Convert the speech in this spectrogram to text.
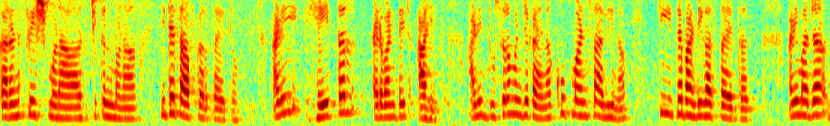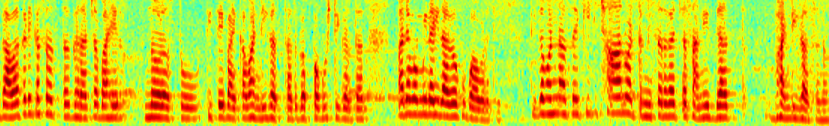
कारण फिश म्हणा चिकन म्हणा इथे साफ करता येतं. आणि हे तर ॲडव्हान्टेज आहेच. आणि दुसरं म्हणजे काय ना खूप माणसं आली ना की इथे भांडी घासता येतात. आणि माझ्या गावाकडे कसं असतं घराच्या बाहेर नळ असतो तिथे बायका भांडी घासतात गप्पा गोष्टी करतात. माझ्या मम्मीला ही जागा खूप आवडते. तिचं म्हणणं असं आहे की छान वाटतं निसर्गाच्या सानिध्यात भांडी घासणं.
